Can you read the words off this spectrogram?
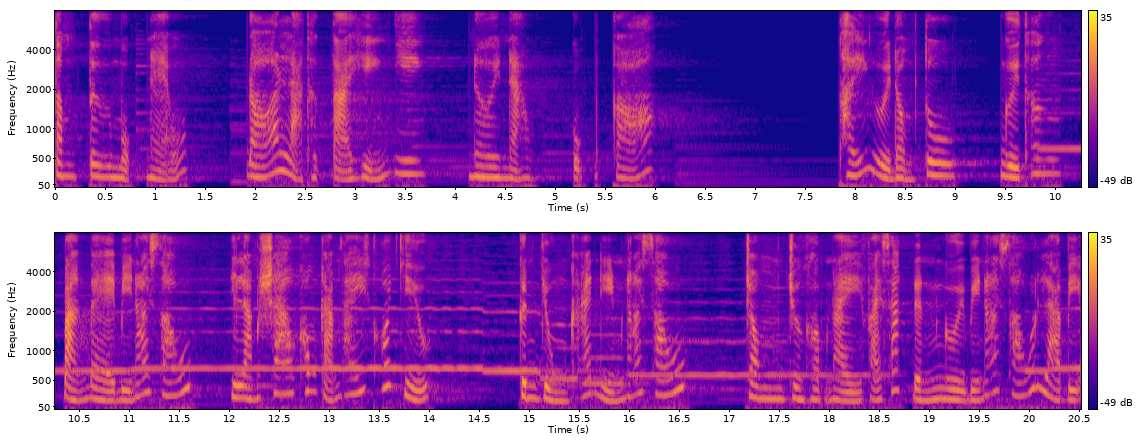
tâm tư một nẻo. Đó là thực tại hiển nhiên, nơi nào cũng có. Thấy người đồng tu người thân, bạn bè bị nói xấu, thì làm sao không cảm thấy khó chịu? Kinh dùng khái niệm nói xấu. Trong trường hợp này, phải xác định người bị nói xấu là bị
